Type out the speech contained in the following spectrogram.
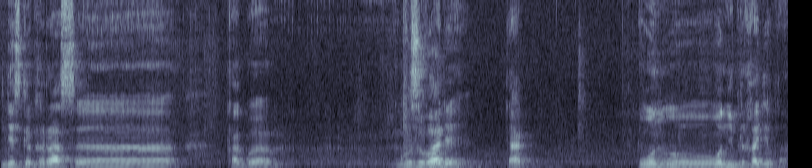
несколько раз, э, как бы, вызывали, так, он, он не приходил к нам.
